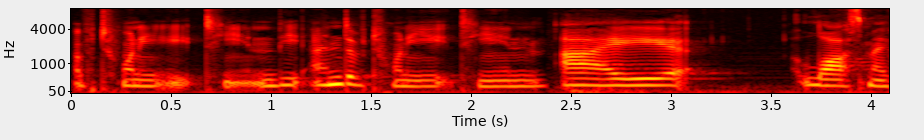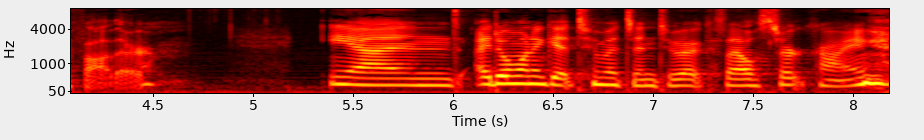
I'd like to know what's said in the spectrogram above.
of 2018, the end of 2018, I lost my father. And I don't want to get too much into it because I'll start crying.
